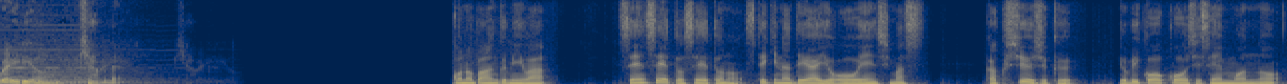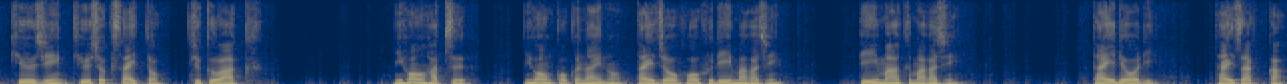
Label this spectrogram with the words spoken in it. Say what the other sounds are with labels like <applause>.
Radio Cabinet. この番組は先生と生徒の素敵な出会いを応援します。学習塾予備校講師専門の求人・給食サイト塾ワーク。日本初、日本国内のタイ情報フリーマガジン D マークマガジン。タイ料理、タイ雑貨、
